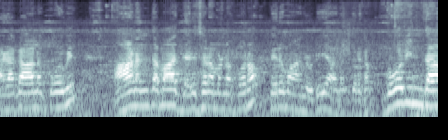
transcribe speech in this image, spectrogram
அழகான கோவில். ஆனந்தமாக தரிசனம் பண்ண போகிறோம் பெருமானுடைய அனுகிரகம். கோவிந்தா.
